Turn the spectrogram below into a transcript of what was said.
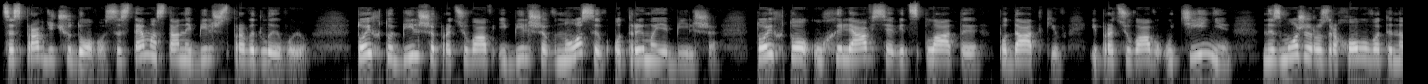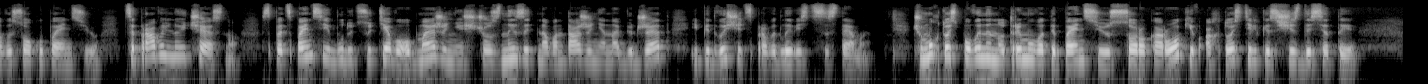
Це справді чудово. Система стане більш справедливою. Той, хто більше працював і більше вносив, отримає більше. Той, хто ухилявся від сплати податків і працював у тіні, не зможе розраховувати на високу пенсію. Це правильно і чесно. Спецпенсії будуть суттєво обмежені, що знизить навантаження на бюджет і підвищить справедливість системи. Чому хтось повинен отримувати пенсію з 40 років, а хтось тільки з 60?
